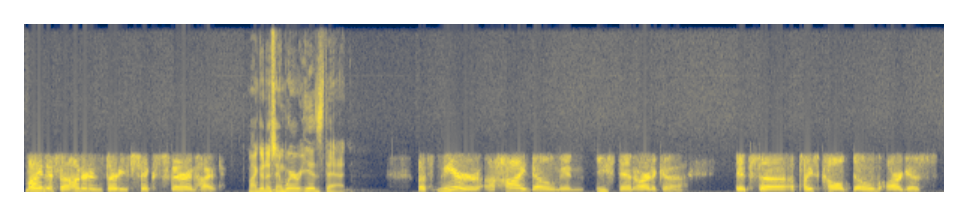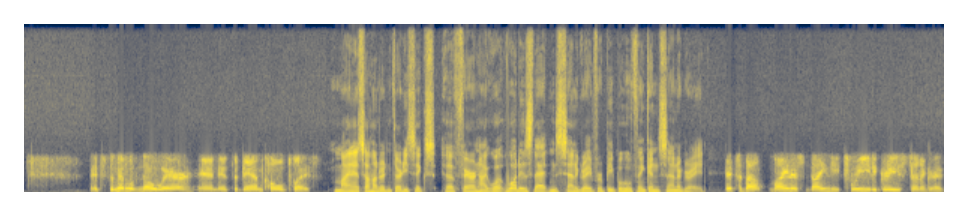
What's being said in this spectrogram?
minus 136 Fahrenheit. My goodness, and where is that? That's near a high dome in East Antarctica. It's uh, a place called Dome Argus. It's the middle of nowhere, and it's a damn cold place. Minus 136 uh, Fahrenheit. What what is that in centigrade for people who think in centigrade? It's about minus 93 degrees centigrade.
